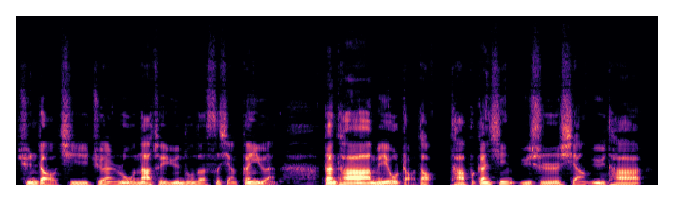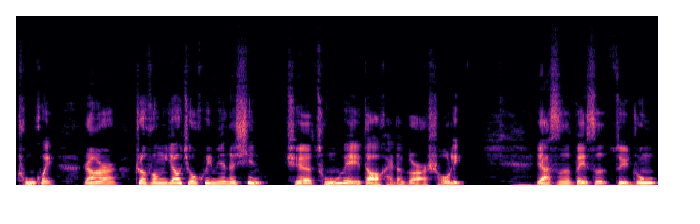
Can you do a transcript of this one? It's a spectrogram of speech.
寻找其卷入纳粹运动的思想根源，但他没有找到，他不甘心，于是想与他重会。然而，这封要求会面的信却从未到海德格尔手里。雅斯贝斯最终。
